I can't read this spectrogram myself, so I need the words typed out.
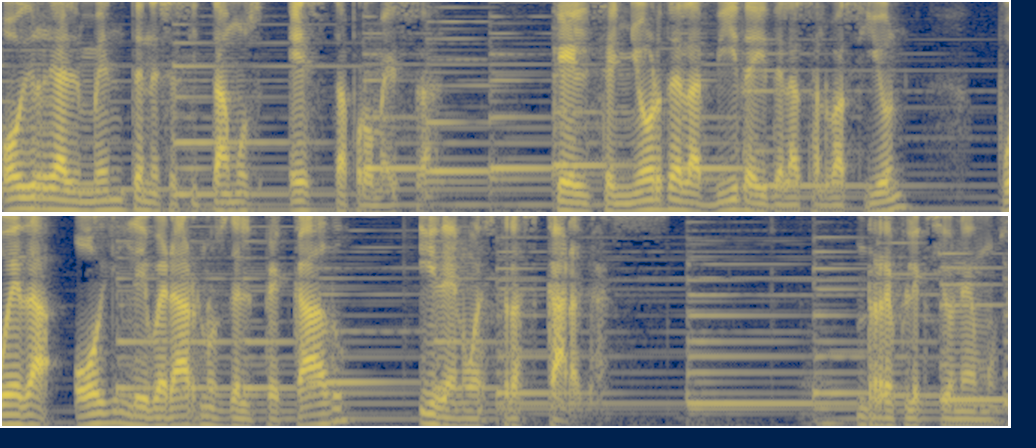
hoy realmente necesitamos esta promesa, que el Señor de la vida y de la salvación pueda hoy liberarnos del pecado y de nuestras cargas. Reflexionemos.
